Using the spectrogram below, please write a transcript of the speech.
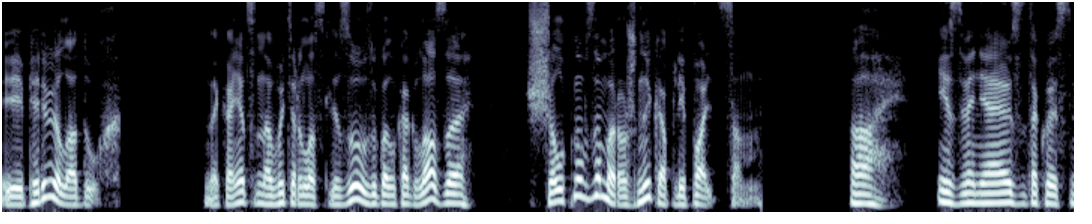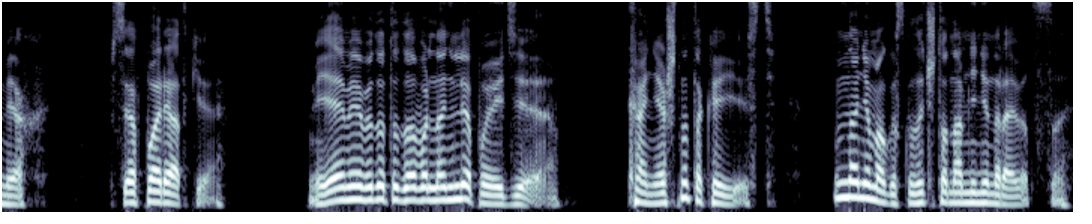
и перевела дух. Наконец она вытерла слезу из уголка глаза, щелкнув замороженной капли пальцем. «Ай, извиняюсь за такой смех. Все в порядке. Я имею в виду, это довольно нелепая идея. Конечно, так и есть. Но не могу сказать, что она мне не нравится.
